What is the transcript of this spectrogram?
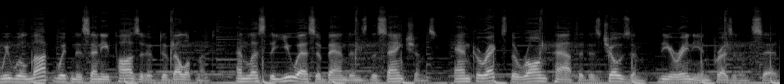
we will not witness any positive development unless the US abandons the sanctions and corrects the wrong path it has chosen, the Iranian president said.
